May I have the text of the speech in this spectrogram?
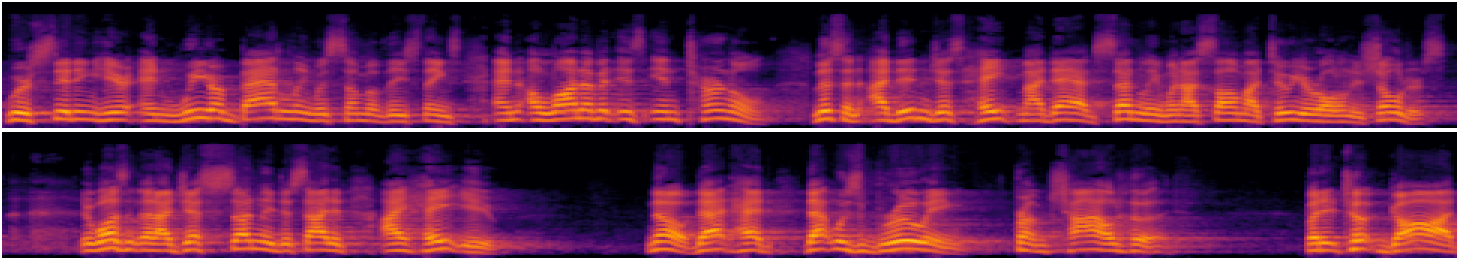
We're sitting here, and we are battling with some of these things, and a lot of it is internal. Listen, I didn't just hate my dad suddenly when I saw my two year old on his shoulders. It wasn't that I just suddenly decided, I hate you. No, that, had, that was brewing from childhood. But it took God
